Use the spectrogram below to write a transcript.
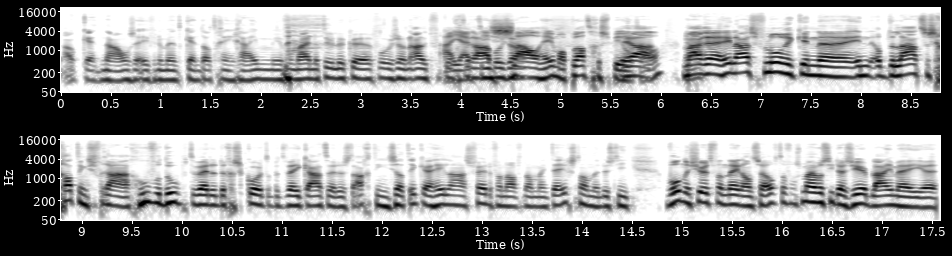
Nou, kent na ons evenement kent dat geen geheim meer voor mij natuurlijk. eh, voor zo'n Ah, uitverkochte die Rabozaal. zaal helemaal plat gespeeld ja, al. Maar Ja. eh, helaas verloor ik in, in, op de laatste schattingsvraag. Hoeveel doelpunten werden er gescoord op het WK 2018? Zat ik er helaas verder vanaf dan mijn tegenstander. Dus die won een shirt van Nederland zelf. Volgens mij was hij daar zeer blij mee.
